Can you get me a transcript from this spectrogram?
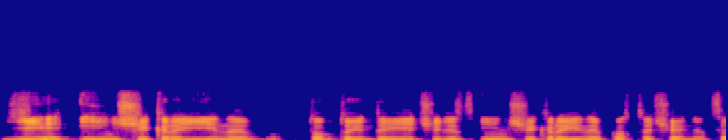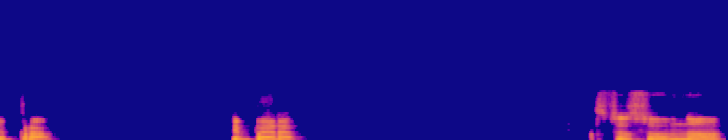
Є інші країни, тобто ідея через інші країни постачання, це правда. Тепер стосовно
